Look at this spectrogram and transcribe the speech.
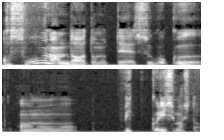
あそうなんだと思ってすごくあのびっくりしました。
